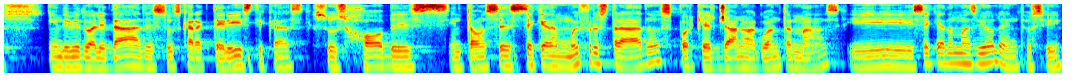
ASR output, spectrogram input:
sus individualidades, sus características, sus hobbies. Entonces se quedan muy frustrados porque ya no aguantan más y se quedan más violentos, sí.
